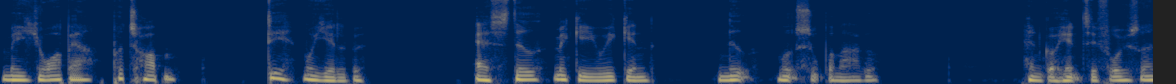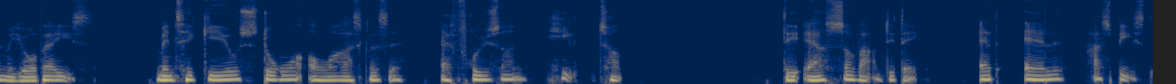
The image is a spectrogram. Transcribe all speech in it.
med jordbær på toppen. Det må hjælpe. Afsted med Geo igen, ned mod supermarkedet. Han går hen til fryseren med jordbæris, men til Geos store overraskelse er fryseren helt tom. Det er så varmt i dag, at alle har spist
